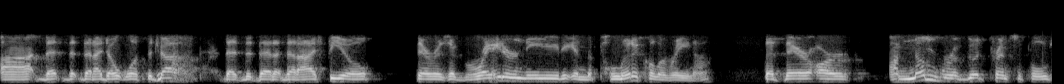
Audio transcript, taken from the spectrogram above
uh, that, that, that I don't want the job. That, that that that I feel there is a greater need in the political arena. That there are a number of good principled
